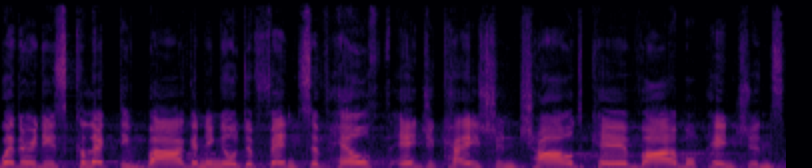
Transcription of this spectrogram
whether it is collective bargaining or defence of health, education, childcare, viable pensions,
